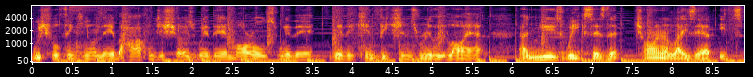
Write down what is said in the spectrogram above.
wishful thinking on their behalf and just shows where their morals, where their where their convictions really lie at. Uh, Newsweek says that China lays out its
